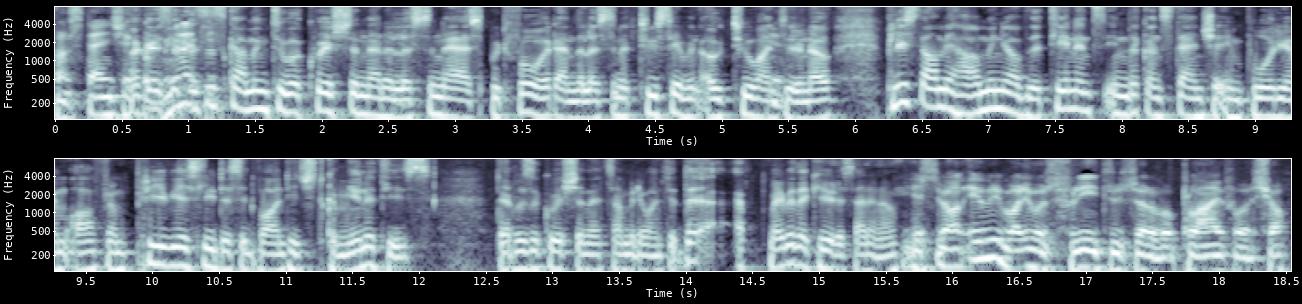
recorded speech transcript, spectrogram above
Constantia Okay, so this is coming to a question that a listener has put forward, and the listener 27021 wanted Yes. to know. Please tell me how many of the tenants in the Constantia Emporium are from previously disadvantaged communities? That was a question that somebody wanted. They, uh, maybe they're curious, I don't know. Yes, well, everybody was free to sort of apply for a shop.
